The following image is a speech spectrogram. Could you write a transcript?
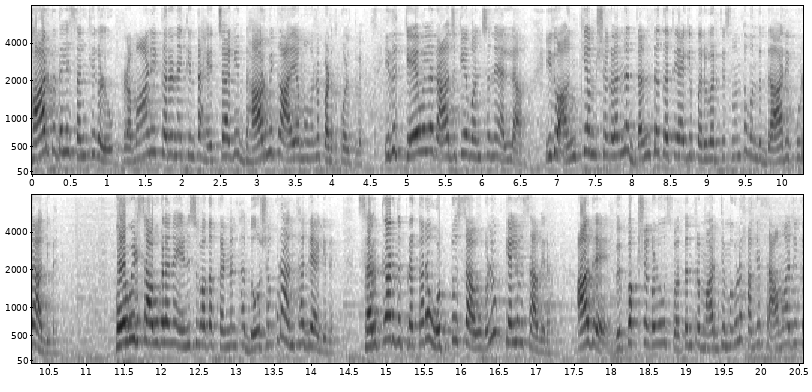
ಭಾರತದಲ್ಲಿ ಸಂಖ್ಯೆಗಳು ಪ್ರಮಾಣೀಕರಣಕ್ಕಿಂತ ಹೆಚ್ಚಾಗಿ ಧಾರ್ಮಿಕ ಆಯಾಮವನ್ನು ಪಡೆದುಕೊಳ್ತವೆ. ಇದು ಕೇವಲ ರಾಜಕೀಯ ವಂಚನೆ ಅಲ್ಲ, ಇದು ಅಂಕಿಅಂಶಗಳನ್ನು ದಂತಕಥೆಯಾಗಿ ಪರಿವರ್ತಿಸುವಂಥ ಒಂದು ದಾರಿ ಕೂಡ ಆಗಿದೆ. ಕೋವಿಡ್ ಸಾವುಗಳನ್ನು ಎಣಿಸುವಾಗ ಕಂಡಂತಹ ದೋಷ ಕೂಡ ಅಂಥದ್ದೇ ಆಗಿದೆ. ಸರ್ಕಾರದ ಪ್ರಕಾರ ಒಟ್ಟು ಸಾವುಗಳು ಕೆಲವು ಸಾವಿರ. ಆದರೆ ವಿಪಕ್ಷಗಳು, ಸ್ವತಂತ್ರ ಮಾಧ್ಯಮಗಳು ಹಾಗೆ ಸಾಮಾಜಿಕ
